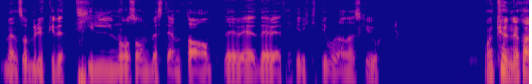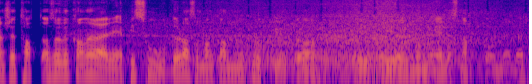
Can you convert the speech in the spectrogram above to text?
mens å bruke det til noe sånn bestemt annet, det, det vet jeg ikke riktig hvordan jeg skulle gjort. Man kunne kanskje tatt altså Det kan jo være episoder da, som man kan plukke ut og, og gjøre noe med eller snakke om, eller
